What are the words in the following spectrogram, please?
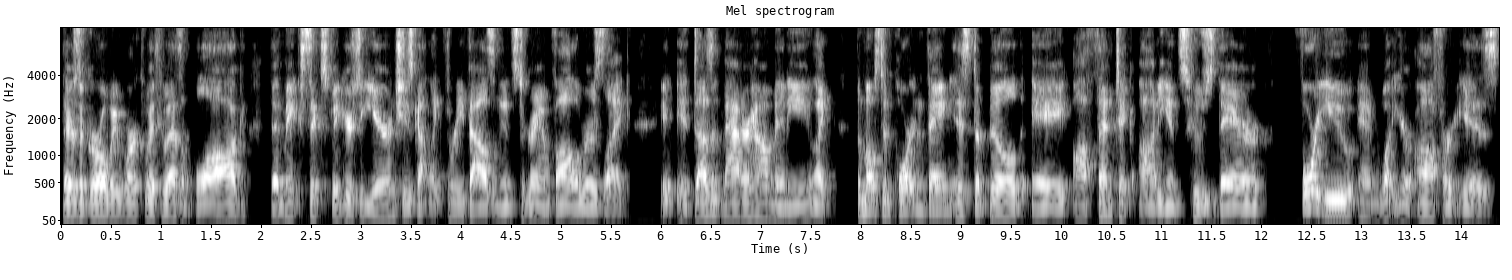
There's a girl we worked with who has a blog that makes six figures a year and she's got like 3,000 Instagram followers. Like it, it doesn't matter how many, like the most important thing is to build a authentic audience who's there for you and what your offer is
